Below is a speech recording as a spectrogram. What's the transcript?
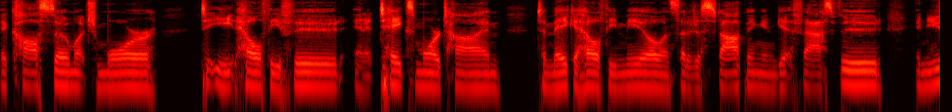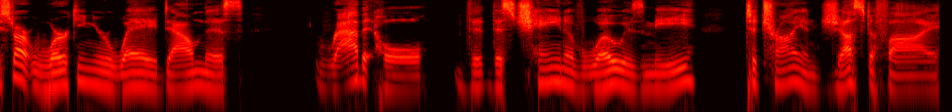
it costs so much more to eat healthy food and it takes more time to make a healthy meal instead of just stopping and get fast food. And you start working your way down this rabbit hole, that this chain of woe is me to try and justify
